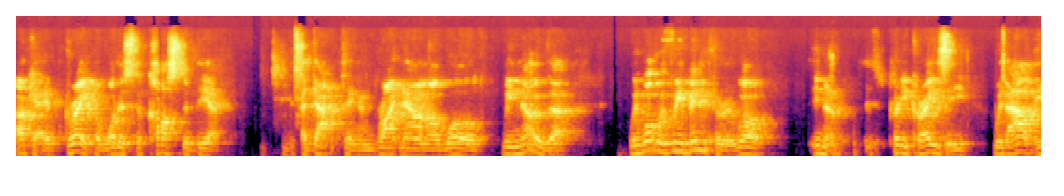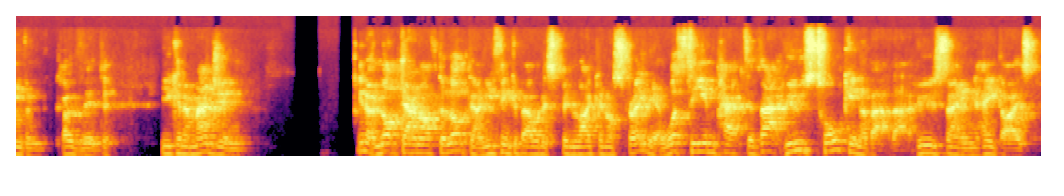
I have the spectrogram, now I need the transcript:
Okay, great. But what is the cost of the adapting? And right now in our world, we know that we, what have we been through? Well, you know, it's pretty crazy without even COVID. You can imagine you know, lockdown after lockdown, you think about what it's been like in Australia. What's the impact of that? Who's talking about that? Who's saying, hey guys,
